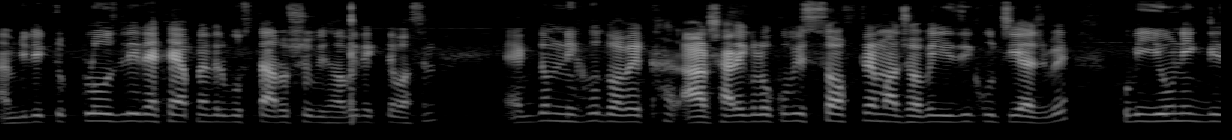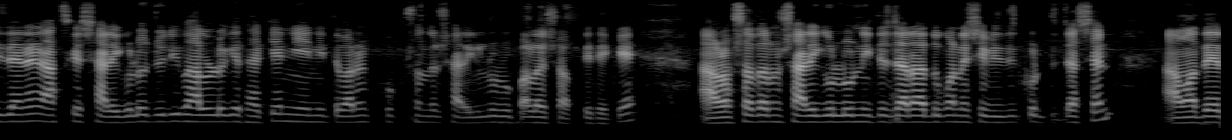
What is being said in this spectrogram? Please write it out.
আমি যদি একটু ক্লোজলি দেখে আপনাদের বুঝতে আরও সুবিধা হবে। দেখতে পাচ্ছেন একদম নিখুঁতভাবে আর শাড়িগুলো খুবই সফটের মাঝে হবে ইজি কুচি আসবে। খুবই ইউনিক ডিজাইনের আজকের শাড়িগুলো যদি ভালো লেগে থাকে, নিয়ে নিতে পারেন খুব সুন্দর শাড়িগুলো রূপালয় শপটি থেকে। আর অসাধারণ শাড়িগুলো নিতে যারা দোকানে এসে ভিজিট করতে চাচ্ছেন, আমাদের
